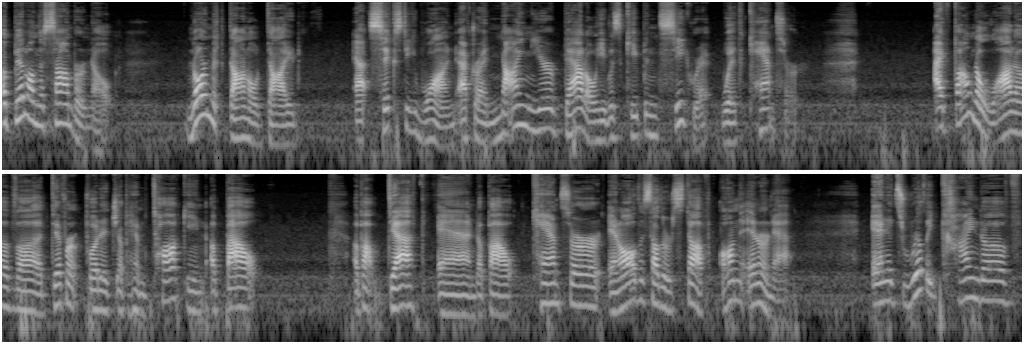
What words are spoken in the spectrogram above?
a bit on the somber note. Norm MacDonald died at 61 after a nine year battle he was keeping secret with cancer. I found a lot of uh, different footage of him talking about about death and about cancer and all this other stuff on the internet. And it's really kind of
